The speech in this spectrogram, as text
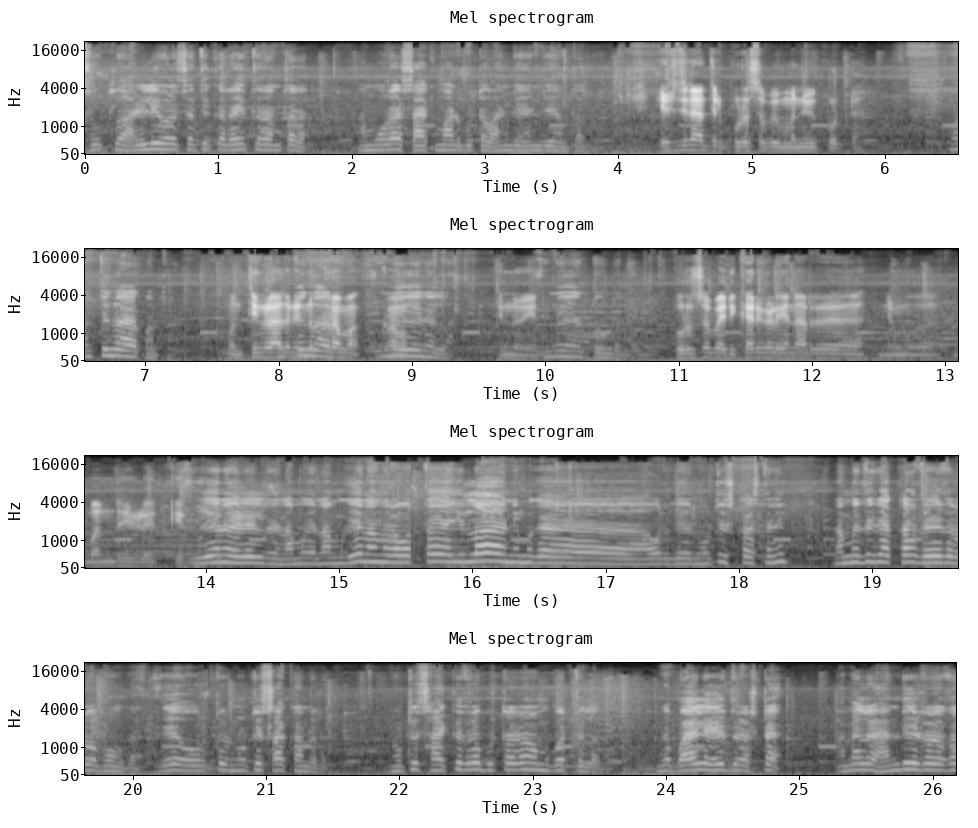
ಸುತ್ತಲೂ ಹಳ್ಳಿ ಒಳಗೆ ಸತಿಕ ರೈತರು ಅಂತಾರೆ ನಮ್ಮ ಊರಾಗ ಸಾಕು ಮಾಡಿಬಿಟ್ಟವು ಹಂದಿ ಹಂದಿ ಅಂತಾರೆ ಎಷ್ಟು ದಿನ ಆತ್ರಿ ಪುರಸಭೆ ಮನವಿ ಕೊಟ್ಟ? ಒಂದು ತಿಂಗಳು ಹಾಕೊಂತ ಒಂದು ತಿಂಗಳಾದ್ರೆ ಇನ್ನೂ ಕ್ರಮ ಏನಿಲ್ಲ. ಇನ್ನೂ ಏನು ಇನ್ನೂ ಏನು ತೊಗೊಂಡಿಲ್ಲ ಪುರಸಭೆ ಅಧಿಕಾರಿಗಳು ಏನಾರ ನಿಮ್ಗೆ ಬಂದು ಹೇಳಿದ್ಕೆ ಏನು ಹೇಳಿಲ್ರಿ. ನಮಗೆ ನಮ್ಗೇನಂದ್ರೆ ಅವತ್ತ ಇಲ್ಲ ನಿಮ್ಗೆ ಅವ್ರಿಗೆ ನೋಟಿಸ್ ಕಳಿಸ್ತೀನಿ. ನಮ್ಮ ಇದ್ರಿಗೆ ಕರೆದು ಹೇಳಿದ್ರು ಒಬ್ಬ ಏ ಅವ್ರದ್ದು ನೋಟಿಸ್ ಹಾಕಂದ್ರೆ. ನೋಟಿಸ್ ಹಾಕಿದ್ರೆ ಬಿಟ್ಟಾರ ನಮ್ಗೆ ಗೊತ್ತಿಲ್ಲ ಅದು. ಹಿಂಗೆ ಬಾಯಲ್ಲಿ ಹೇಳಿದ್ರು ಅಷ್ಟೇ. ಆಮೇಲೆ ಹಂದಿ ಇರೋದ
